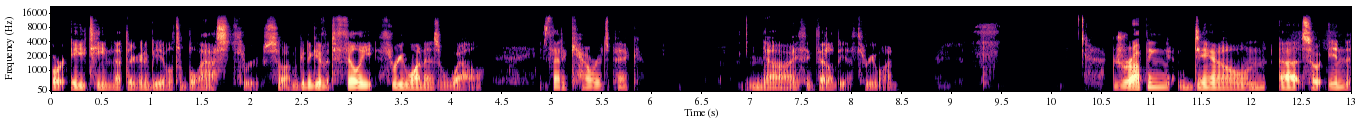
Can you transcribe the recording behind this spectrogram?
or a team that they're going to be able to blast through. So I'm going to give it to Philly 3 1 as well. Is that a coward's pick? No, I think that'll be a 3 1. Dropping down, uh, so in,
